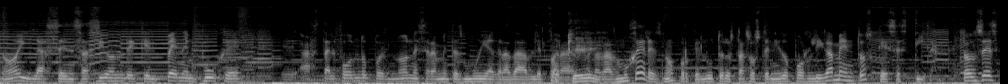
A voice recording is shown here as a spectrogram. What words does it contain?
¿no? Y la sensación de que el pene empuje eh, hasta el fondo, pues no necesariamente es muy agradable para, para las mujeres, ¿no? Porque el útero está sostenido por ligamentos que se estiran. Entonces,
